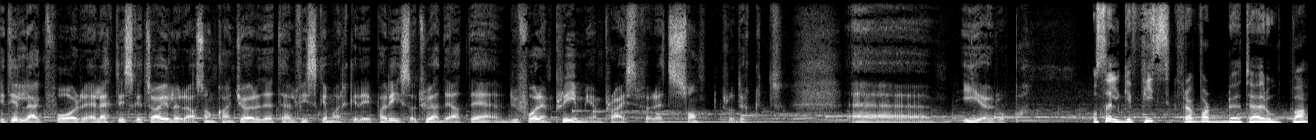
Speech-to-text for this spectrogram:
i tillegg får elektriske trailere som kan kjøre det til fiskemarkedet i Paris, så tror jeg det at det, du får en premium price for et sånt produkt eh, i Europa. Å selge fisk fra Vardø til Europa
